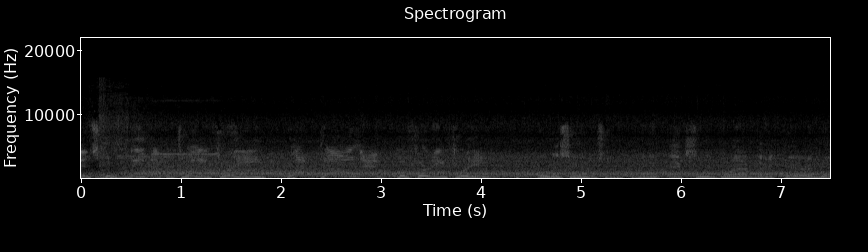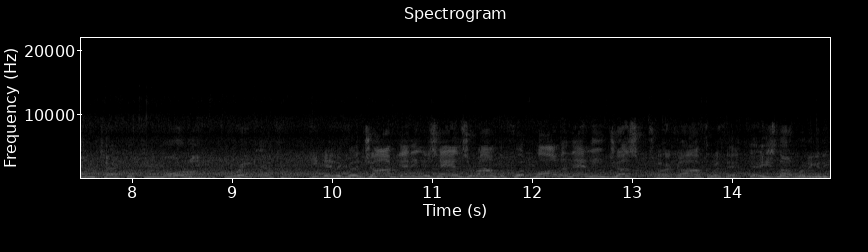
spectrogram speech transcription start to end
it's complete at the 23, brought down at the 33. Ottis Anderson made an excellent grab back there and then tacked a few more on. Great effort. He did a good job getting his hands around the football, and then he just took off with it. Yeah, he's not running any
